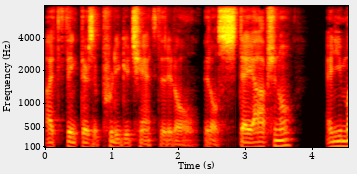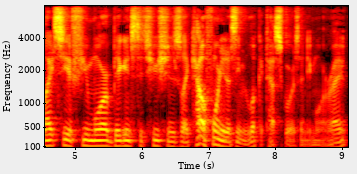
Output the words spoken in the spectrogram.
i think there's a pretty good chance that it'll it'll stay optional and you might see a few more big institutions like california doesn't even look at test scores anymore right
